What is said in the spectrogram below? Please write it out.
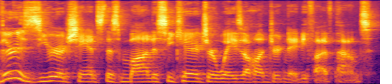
There is zero chance this Mondesi character weighs 185 pounds.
